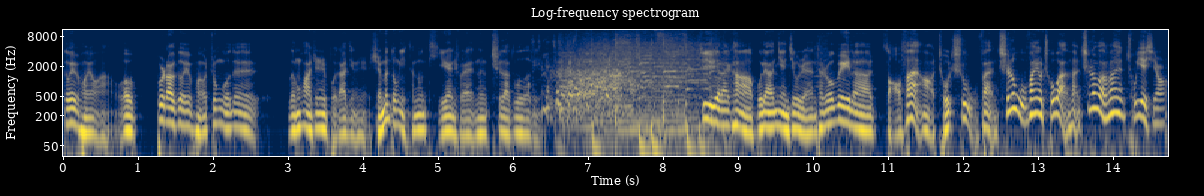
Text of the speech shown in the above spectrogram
各位朋友啊，我。不知道各位朋友，中国的文化真是博大精深，什么东西才能提炼出来，能吃到肚子里？继续来看啊，不良念旧人，他说为了早饭啊愁吃午饭，吃了午饭又愁晚饭，吃了晚饭愁夜宵。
